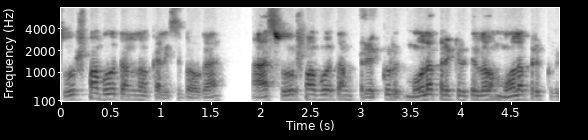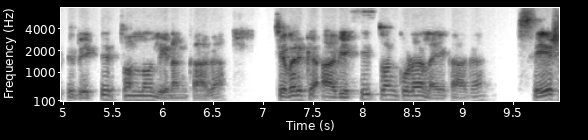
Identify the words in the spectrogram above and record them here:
సూక్ష్మభూతంలో కలిసిపోగా ఆ సూక్ష్మభూతం ప్రకృతి మూల ప్రకృతిలో మూల ప్రకృతి వ్యక్తిత్వంలో లీనం కాగా చివరికి ఆ వ్యక్తిత్వం కూడా లయ కాగా శేష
